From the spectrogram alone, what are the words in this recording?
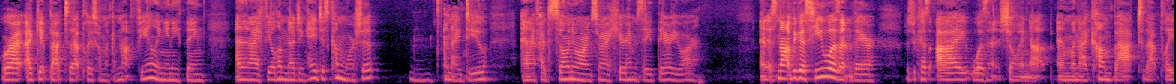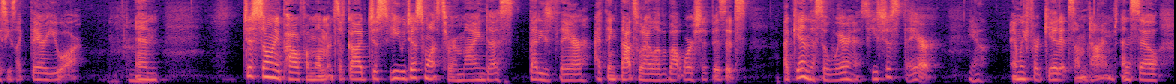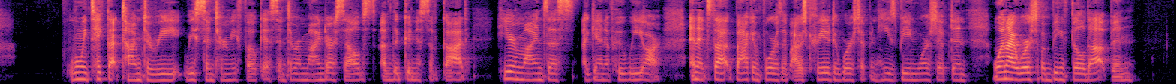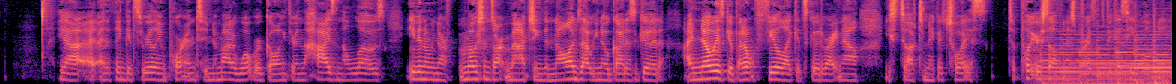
where I, I get back to that place where i'm like i'm not feeling anything and then i feel him nudging hey just come worship Mm-hmm. And I do. And I've had so many moments where I hear him say, There you are. And it's not because he wasn't there, it's because I wasn't showing up. And when I come back to that place, he's like, There you are. Mm-hmm. And just so many powerful moments of God just he just wants to remind us that he's there. I think that's what I love about worship is it's again this awareness. He's just there. Yeah. And we forget it sometimes. And so when we take that time to re recenter and refocus and to remind ourselves of the goodness of God, He reminds us again of who we are. And it's that back and forth of I was created to worship and He's being worshiped. And when I worship, I'm being filled up. And yeah, I, I think it's really important to no matter what we're going through in the highs and the lows, even when our emotions aren't matching, the knowledge that we know God is good. I know He's good, but I don't feel like it's good right now. You still have to make a choice to put yourself in his presence because he will meet.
